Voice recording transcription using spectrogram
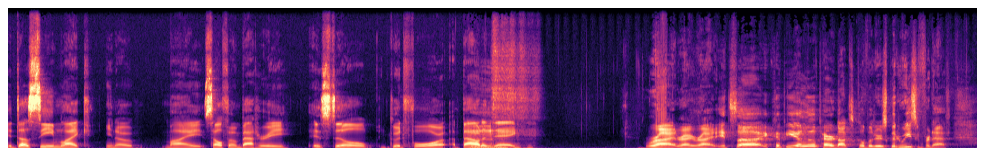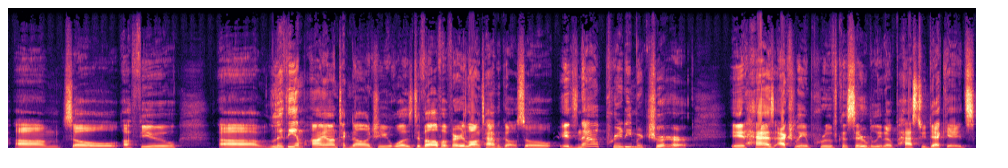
it does seem like, you know, my cell phone battery is still good for about a day. Right, right, right. It's uh, it could be a little paradoxical, but there's good reason for that. Um, so a few Uh, lithium ion technology was developed a very long time ago, so it's now pretty mature. It has actually improved considerably in the past two decades,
